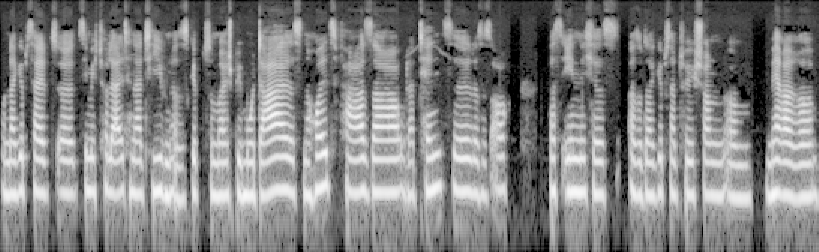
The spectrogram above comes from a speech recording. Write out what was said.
Und da gibt's halt äh, ziemlich tolle Alternativen. Also es gibt zum Beispiel Modal, das ist eine Holzfaser oder Tänzel, das ist auch was ähnliches. Also da gibt's natürlich schon ähm, mehrere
